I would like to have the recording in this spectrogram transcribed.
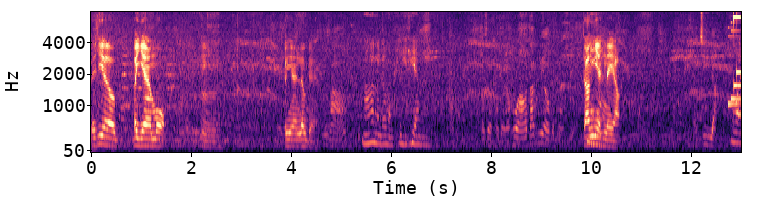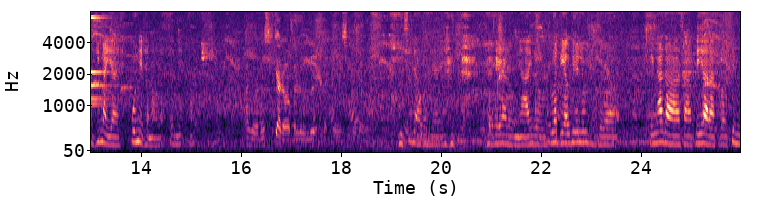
လက်ရှိကတော့ပယံပေါ့อืมပယံလောက်တယ်မအောင်ငါမှမလုပ်တာခလေးလေးရမှာအဲ့ဆိုခါကျတော့ဟိုအောင်တားပြအောင်ဘယ်လိုရှိလဲတားမြက်2ယောက်အကြီးလားဟိုအကြီးမရ9နှစ်ထဲမှာပေါ့7နှစ်ဟုတ်အဲ့ဆိုလက်ရှိကြတော့ဘယ်လိုမျိုးအခက်အခဲရှိလဲပေါ့ရှိတာပေါ့ဗျာရေခက်ခဲရတော့အများကြီးတော့သူကတယောက်တည်းလုပ်နေဆိုတော့ဒီနာကစားပေးရတာဆိုတော့အဆင်မ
